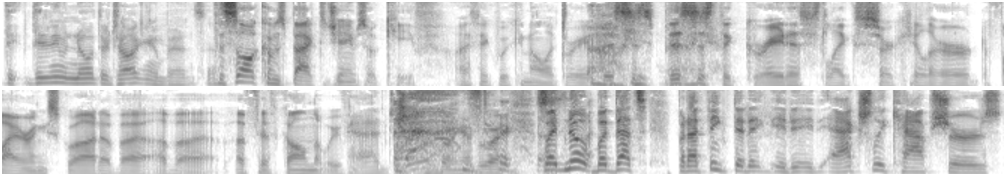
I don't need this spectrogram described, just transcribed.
they didn't even know what they're talking about." So. This all comes back to James O'Keefe. I think we can all agree. Oh, this Oh, he's is this is the greatest like circular firing squad of a of a, a fifth column that we've had, just going everywhere. But no, but that's but I think that it, it, it actually captures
